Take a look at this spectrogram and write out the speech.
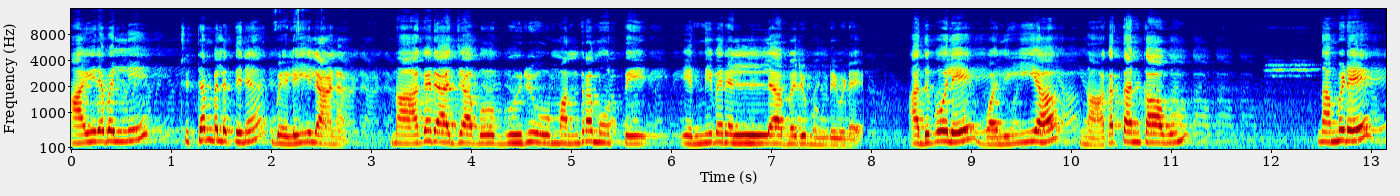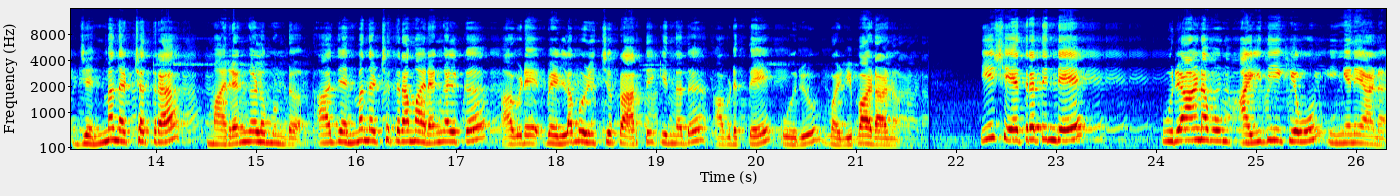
ആയിരവല്ലി ചുറ്റമ്പലത്തിന് വെളിയിലാണ്. നാഗരാജാവ് ഗുരു മന്ത്രമൂർത്തി എന്നിവരെല്ലാവരുമുണ്ട് ഇവിടെ അതുപോലെ വലിയ നാഗത്താൻകാവും നമ്മുടെ ജന്മനക്ഷത്ര മരങ്ങളുമുണ്ട്. ആ ജന്മനക്ഷത്ര മരങ്ങൾക്ക് അവിടെ വെള്ളമൊഴിച്ച് പ്രാർത്ഥിക്കുന്നത് അവിടുത്തെ ഒരു വഴിപാടാണ്. ഈ ക്ഷേത്രത്തിന്റെ പുരാണവും ഐതിഹ്യവും ഇങ്ങനെയാണ്.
